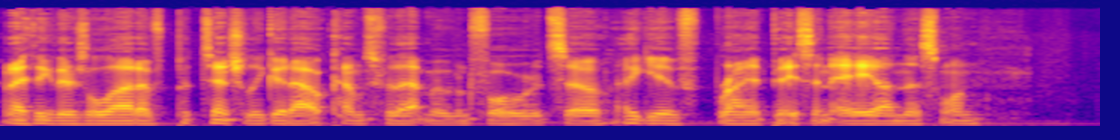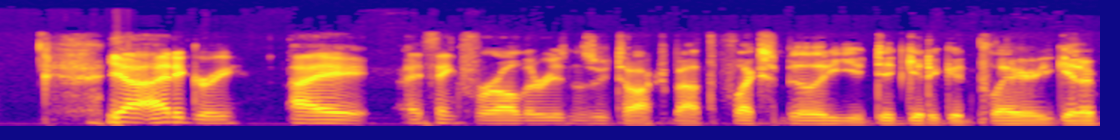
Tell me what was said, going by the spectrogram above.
and I think there's a lot of potentially good outcomes for that moving forward. So I give Ryan Pace an A on this one. Yeah, I'd agree. I I think for all the reasons we talked about, the flexibility, you did get a good player. You get a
